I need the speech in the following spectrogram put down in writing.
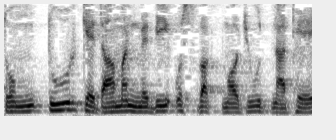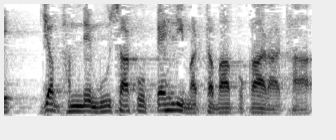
تم تور کے دامن میں بھی اس وقت موجود نہ تھے جب ہم نے موسا کو پہلی مرتبہ پکارا تھا۔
